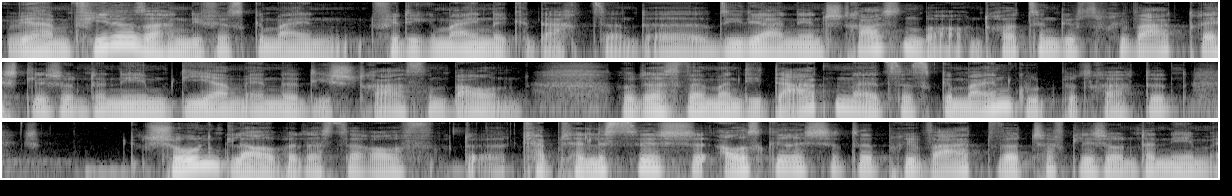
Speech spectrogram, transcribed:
wir haben viele Sachen, die fürs Gemein, für die Gemeinde gedacht sind. Äh, sieh dir an den Straßenbau. Und trotzdem gibt es privatrechtliche Unternehmen, die am Ende die Straßen bauen. Sodass, wenn man die Daten als das Gemeingut betrachtet, schon glaube, dass darauf kapitalistisch ausgerichtete privatwirtschaftliche Unternehmen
